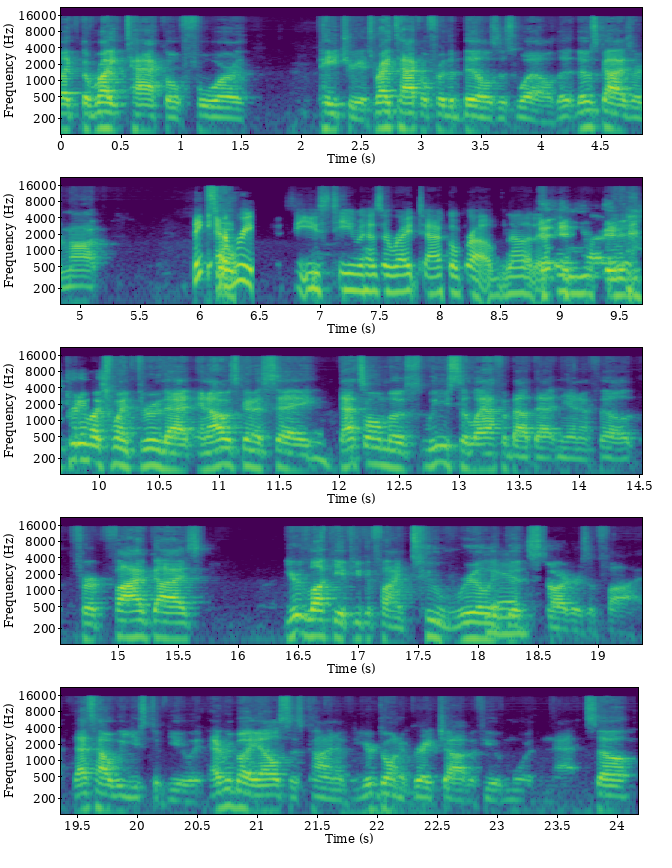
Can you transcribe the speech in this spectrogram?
like the right tackle for Patriots, right tackle for the Bills as well. Th- those guys are not I think So- every East team has a right tackle problem. Now that I and, and you and you pretty much went through that. And I was going to say mm. that's almost we used to laugh about that in the NFL. For five guys, you're lucky if you could find two really Yeah. good starters of five. That's how we used to view it. Everybody else is kind of you're doing a great job if you have more than that. So,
